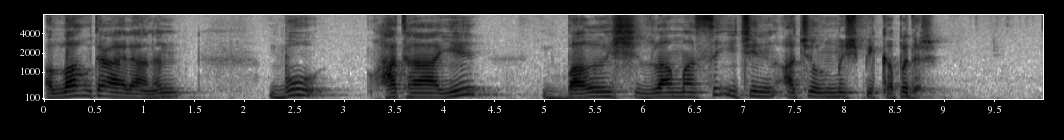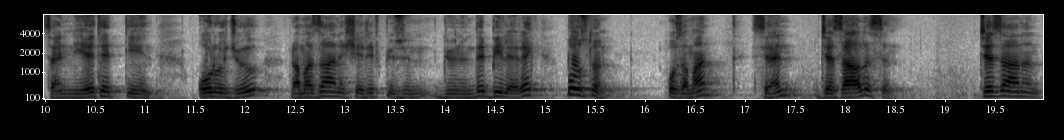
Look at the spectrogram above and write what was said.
Allahu Teala'nın bu hatayı bağışlaması için açılmış bir kapıdır. Sen niyet ettiğin orucu Ramazan-ı Şerif gününde bilerek bozdun. O zaman sen cezalısın. Cezanın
